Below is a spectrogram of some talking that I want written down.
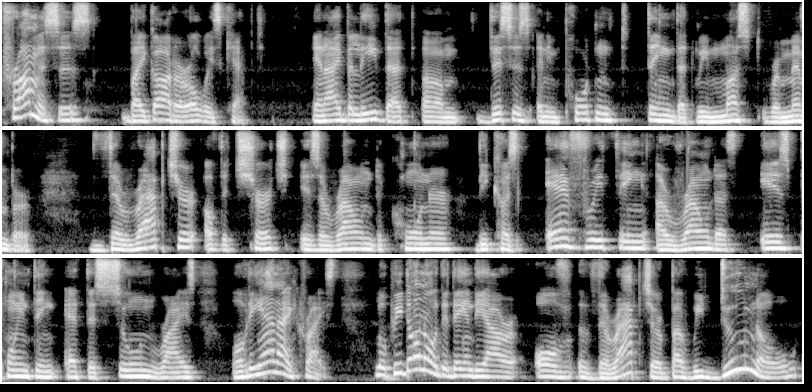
promises by God are always kept. And I believe that um, this is an important thing that we must remember. The rapture of the church is around the corner because everything around us is pointing at the soon rise of the Antichrist. Look, we don't know the day and the hour of the rapture, but we do know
